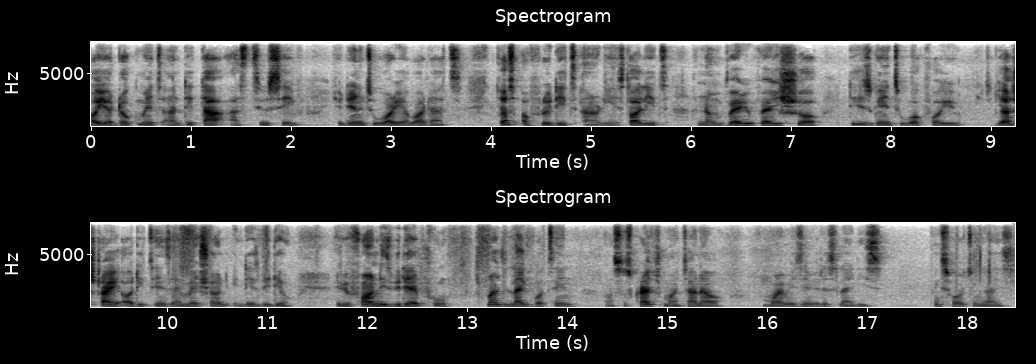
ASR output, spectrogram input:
all your documents and data are still safe. You don't need to worry about that. Just offload it and reinstall it. And i'm very very sure this is going to work for you. So just try all the things i mentioned in this video. If you found this video helpful smash the like button and subscribe to my channel for more amazing videos like this. Thanks for watching guys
